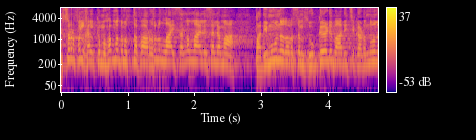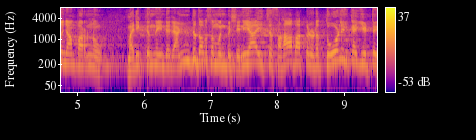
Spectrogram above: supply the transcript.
അഷ്റഫുൽ ഹൽക്ക് മുഹമ്മദ് മുസ്തഫ റസൂലുള്ളാഹി സല്ലല്ലാഹി അലൈഹി വസല്ലമ പതിമൂന്ന് ദിവസം സുക്കേട് ബാധിച്ച് കടന്നു എന്ന് ഞാൻ പറഞ്ഞു. മരിക്കുന്നതിന്റെ രണ്ട് ദിവസം മുൻപ് ശനിയാഴ്ച സഹാബാക്കളുടെ തോളിൽ കൈയിട്ട്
